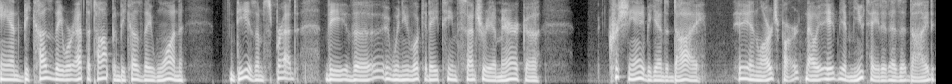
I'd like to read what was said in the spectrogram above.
And because they were at the top and because they won, deism spread. The the when you look at 18th century America, Christianity began to die in large part. Now it, it mutated as it died.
